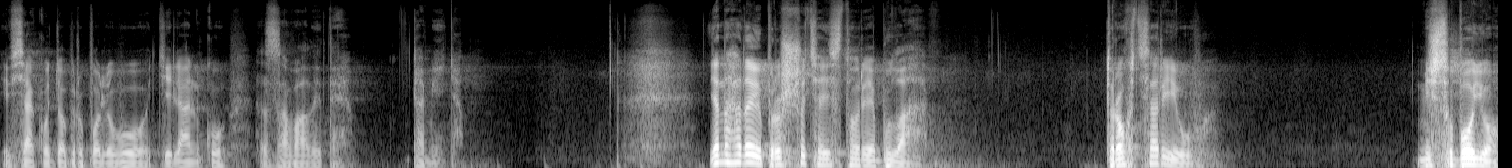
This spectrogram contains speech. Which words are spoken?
і всяку добру польову ділянку завалите камінням. Я нагадаю, про що ця історія була. Трьох царів між собою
